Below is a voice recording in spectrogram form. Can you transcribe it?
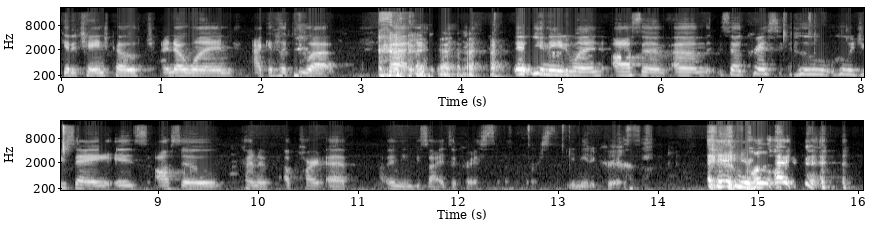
get a change coach. I know one. I can hook you up. Uh, if, if, you need one, awesome. Um, so Chris, who who would you say is also kind of a part of? I mean, besides a Chris, of course, you need a Chris in your life.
